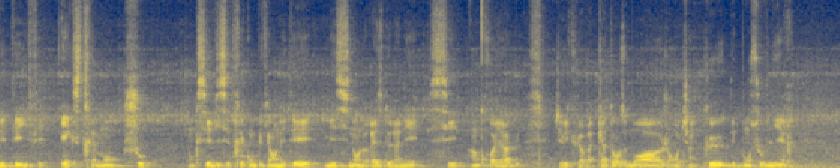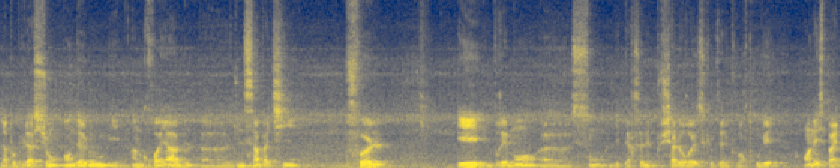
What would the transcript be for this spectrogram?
été, il fait extrêmement chaud. Donc Séville, c'est très compliqué en été, mais sinon le reste de l'année, c'est incroyable. J'ai vécu là-bas 14 mois, j'en retiens que des bons souvenirs. La population andalouse est incroyable, euh, d'une sympathie folle, et vraiment, euh, sont les personnes les plus chaleureuses que vous allez pouvoir trouver en Espagne.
